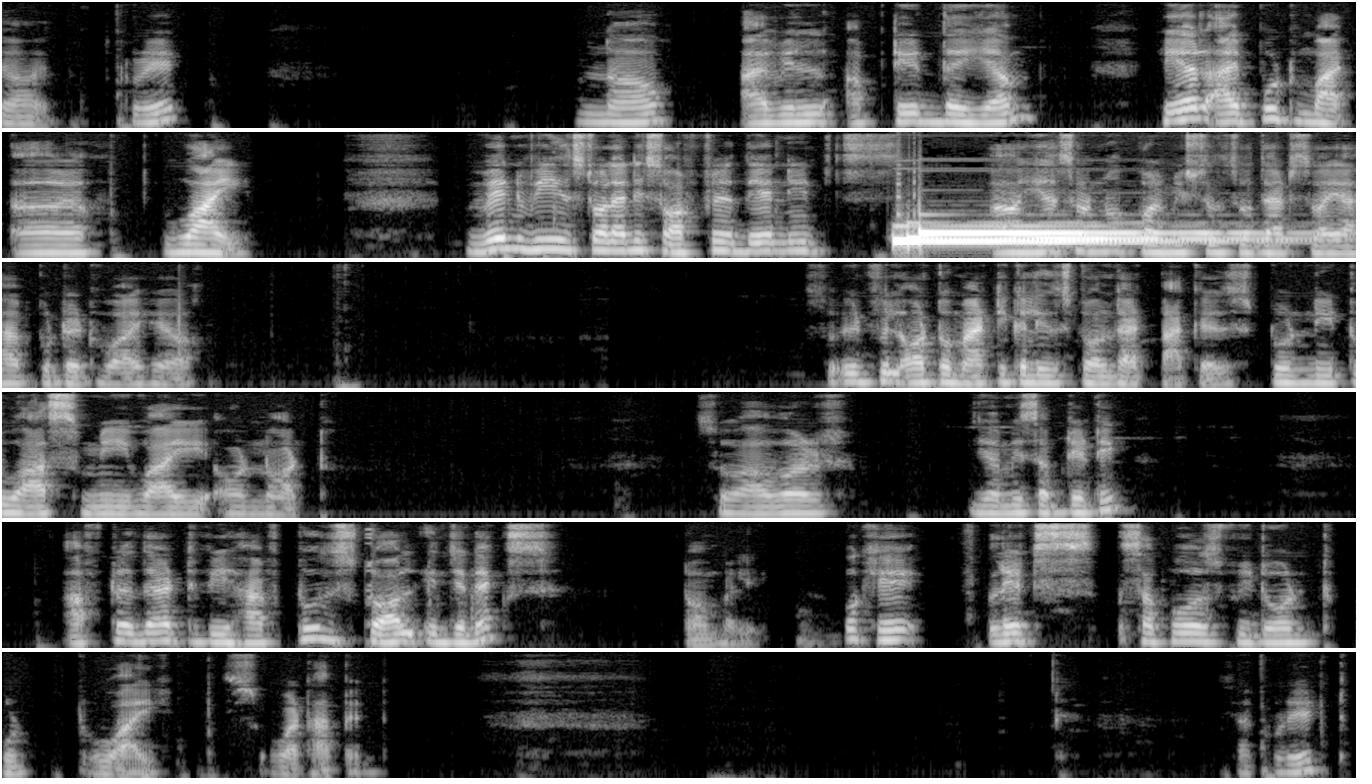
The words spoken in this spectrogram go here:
Yeah great. Now i will update the yum here i put my uh, y when we install any software they need uh, yes or no permission so that's why i have put it y here So it will automatically install that package. Don't need to ask me why or not. So our Yum is updating. After that, we have to install Nginx normally. Okay, let's suppose we don't put Y. So what happened? Separate.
